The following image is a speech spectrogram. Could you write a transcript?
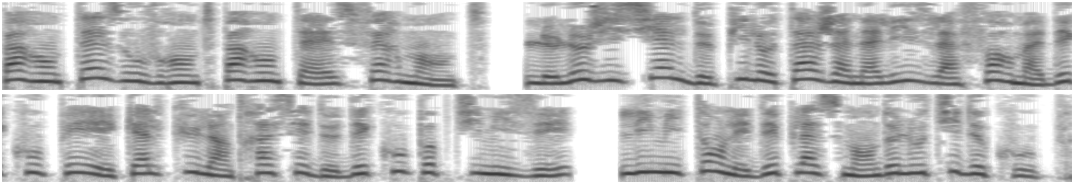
Parenthèse ouvrante parenthèse fermante. Le logiciel de pilotage analyse la forme à découper et calcule un tracé de découpe optimisé, limitant les déplacements de l'outil de coupe.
